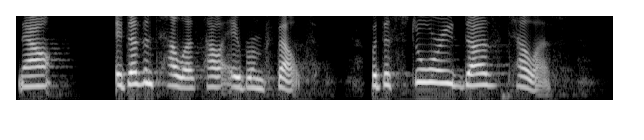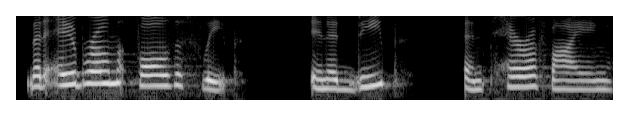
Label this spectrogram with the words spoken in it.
Now, it doesn't tell us how Abram felt, but the story does tell us that Abram falls asleep in a deep and terrifying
